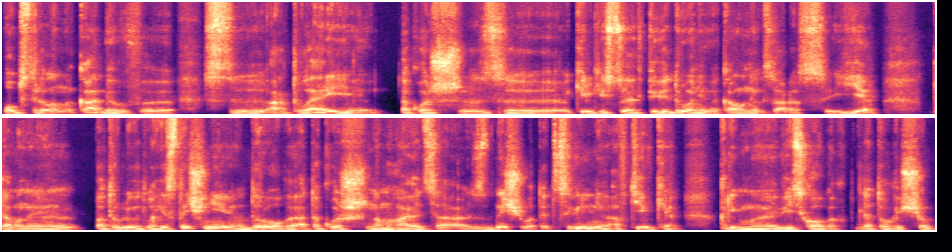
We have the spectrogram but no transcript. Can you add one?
обстрілами кабів, е, з артилерії, також з кількістю FPV-дронів, яка у них зараз є, де вони патрулюють логістичні дороги, а також намагаються знищувати цивільні автівки, крім військових, для того, щоб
